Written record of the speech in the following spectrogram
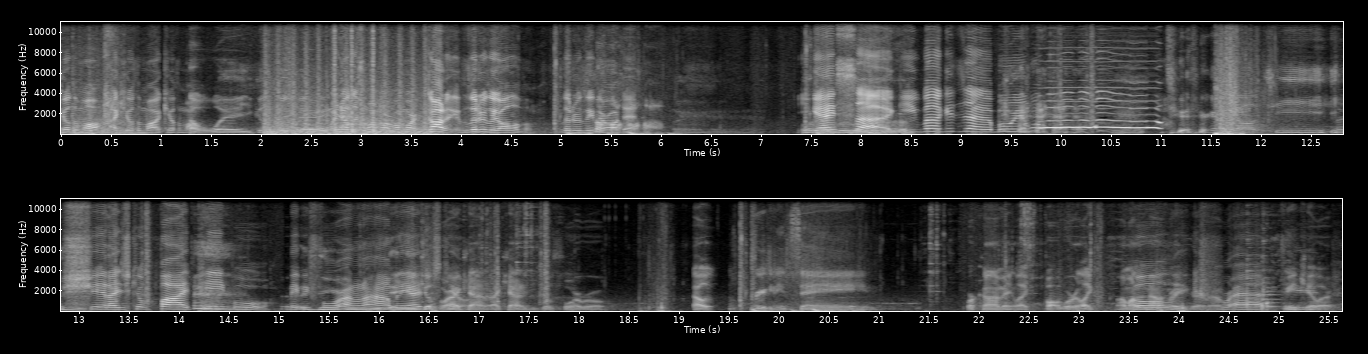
Killed them all. I killed them all. I killed them all. No way. You killed me there. Wait, no, there's one more. One more. Got it. Literally all of them. Literally, they're all dead. You guys suck. You fucking suck, boy. Woo! Dude, they're gonna call cheese. Oh shit! I just killed five people. Maybe four. I don't know how Yeah, many you I killed just four. killed. I counted. I counted. You killed four, bro. That was freaking insane. We're coming. Like, we're like, I'm on the mountain Holy range right now. crap, and dude. Killer.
